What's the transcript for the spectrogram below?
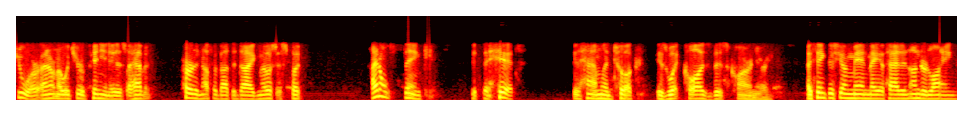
sure. I don't know what your opinion is. I haven't heard enough about the diagnosis, but I don't think that the hit that Hamlin took is what caused this coronary. I think this young man may have had an underlying,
